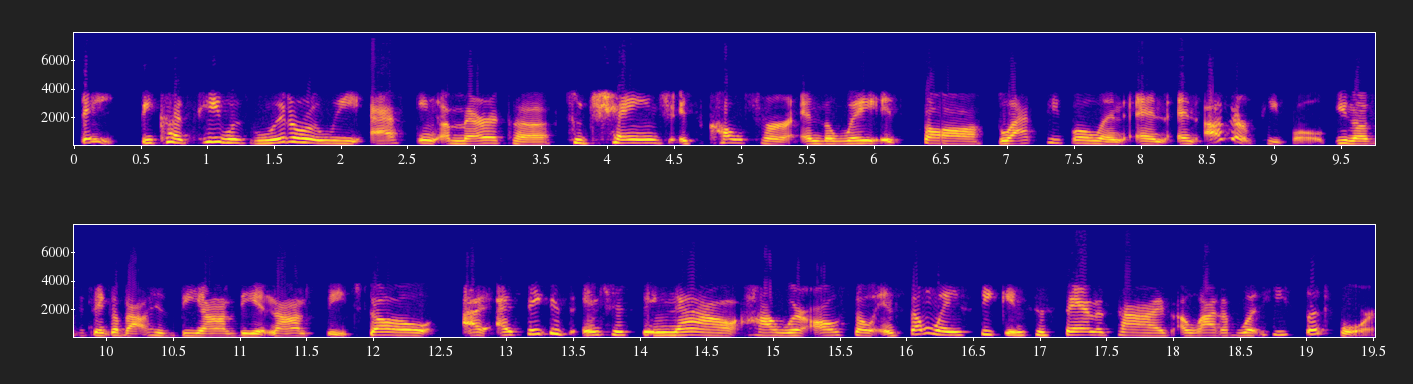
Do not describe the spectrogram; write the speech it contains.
state because he was literally asking America to change its culture and the way it saw black people and, and, and other people, you know, if you think about his Beyond Vietnam speech. So I, I think it's interesting now how we're also in some ways seeking to sanitize a lot of what he stood for.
